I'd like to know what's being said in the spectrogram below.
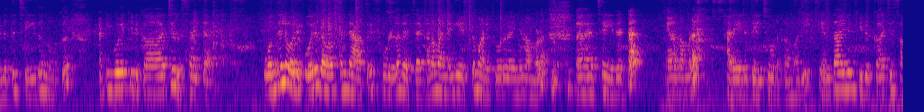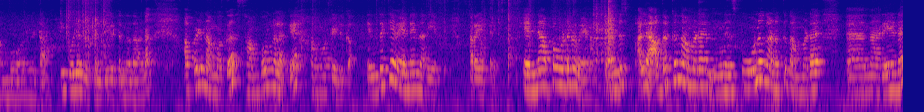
എടുത്ത് ചെയ്ത് നോക്ക്. അടിപൊളി കിടക്കാച്ച് റിസൾട്ടാണ് ഒന്നിൽ ഒരു ഒരു ദിവസം രാത്രി ഫുള്ള് വെച്ചേക്കണം. അല്ലെങ്കിൽ എട്ട് മണിക്കൂർ കഴിഞ്ഞ് നമ്മൾ ചെയ്തിട്ട് നമ്മൾ തലയിൽ തേച്ച് കൊടുത്താൽ മതി. എന്തായാലും കിടുക്കാച്ചി സംഭവമാണ് കേട്ടോ. അടിപൊളി റിസൾട്ട് കിട്ടുന്നതാണ്. അപ്പോഴും നമുക്ക് സംഭവങ്ങളൊക്കെ അങ്ങോട്ട് എടുക്കാം. എന്തൊക്കെയാണ് വേണ്ടതെന്ന് അറിയട്ടെ? പറയട്ടെ. എന്നാ പൗഡർ വേണം. രണ്ട് അല്ല അതൊക്കെ നമ്മുടെ സ്പൂണ് കണക്ക് നമ്മുടെ നരയുടെ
